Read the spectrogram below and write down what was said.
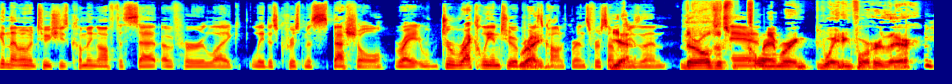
Like in that moment too, she's coming off the set of her like latest Christmas special, right? Directly into a press Right. conference for some Yeah. reason. They're all just And- clamoring, waiting for her there.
